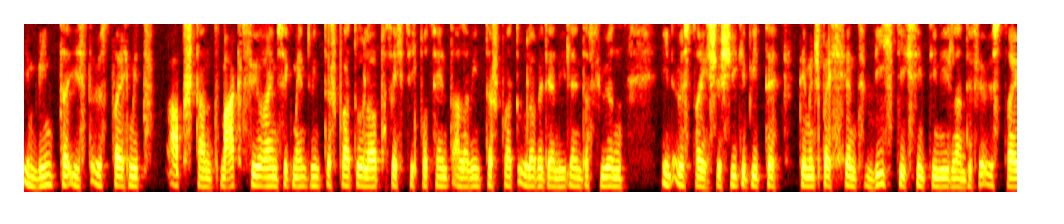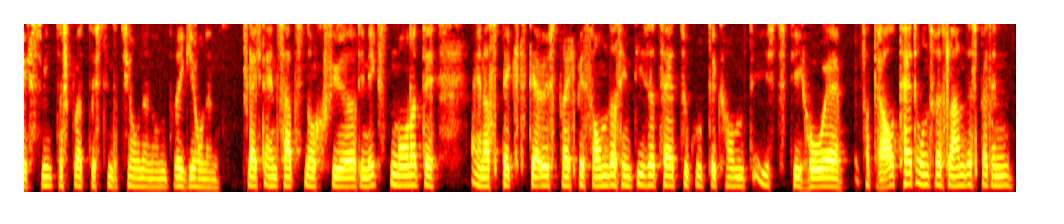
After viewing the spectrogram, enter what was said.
Im Winter ist Österreich mit Abstand Marktführer im Segment Wintersporturlaub. 60 Prozent aller Wintersporturlaube der Niederländer führen in österreichische Skigebiete. Dementsprechend wichtig sind die Niederlande für Österreichs Wintersportdestinationen und Regionen. Vielleicht ein Satz noch für die nächsten Monate. Ein Aspekt, der Österreich besonders in dieser Zeit zugutekommt, ist die hohe Vertrautheit unseres Landes bei den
